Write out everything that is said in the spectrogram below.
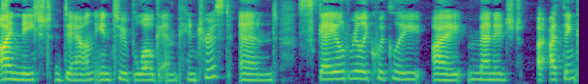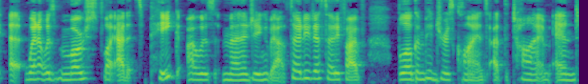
I niched down into blog and Pinterest and scaled really quickly. I managed, I think uh, when it was most like at its peak, I was managing about 30 to 35 blog and Pinterest clients at the time. And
